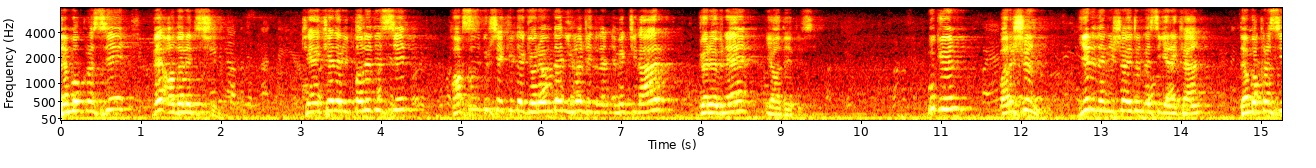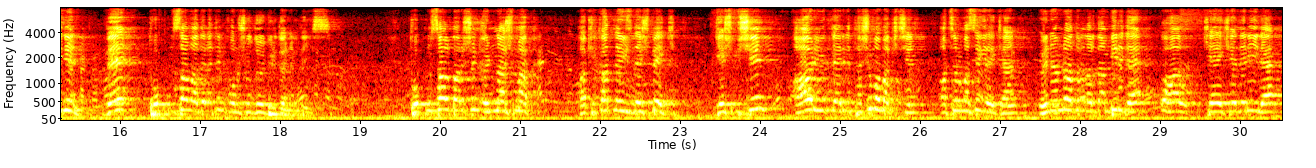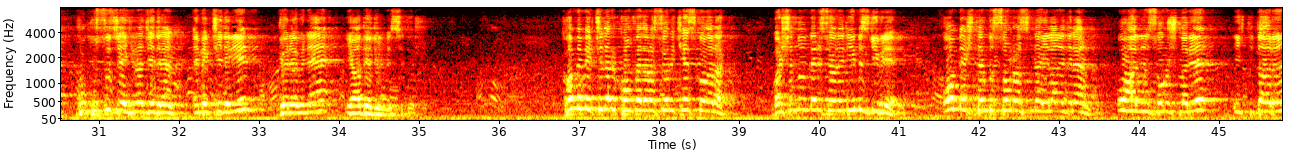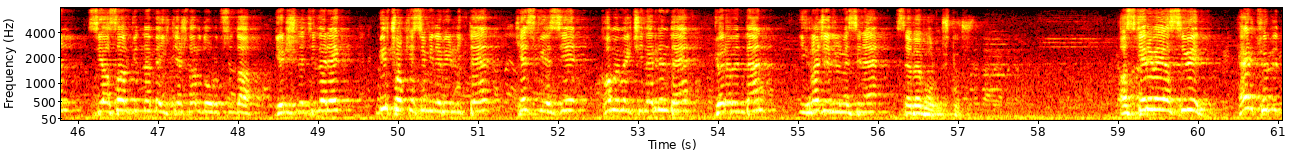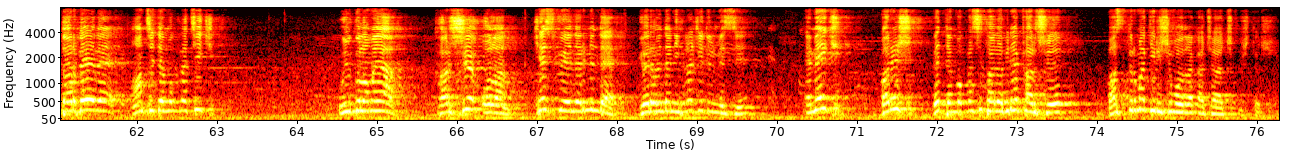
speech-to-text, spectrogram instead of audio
demokrasi ve adalet için. KHK'ler iptal edilsin, haksız bir şekilde görevden ihraç edilen emekçiler görevine iade edilsin. Bugün barışın yeniden inşa edilmesi gereken demokrasinin ve toplumsal adaletin konuşulduğu bir dönemdeyiz. Toplumsal barışın önünü açmak, hakikatle yüzleşmek, geçmişin ağır yüklerini taşımamak için atılması gereken önemli adımlardan biri de o hal KHK'leriyle hukuksuzca ihraç edilen emekçilerin görevine iade edilmesidir. Kamu Emekçileri Konfederasyonu KESK olarak başından beri söylediğimiz gibi 15 Temmuz sonrasında ilan edilen o halin sonuçları iktidarın siyasal gündem ve ihtiyaçları doğrultusunda genişletilerek birçok kesim ile birlikte KESK üyesi kamu emekçilerinin de görevinden ihraç edilmesine sebep olmuştur. Askeri veya sivil her türlü darbeye ve antidemokratik uygulamaya karşı olan KESK üyelerinin de görevinden ihraç edilmesi, emek, barış ve demokrasi talebine karşı bastırma girişimi olarak açığa çıkmıştır.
